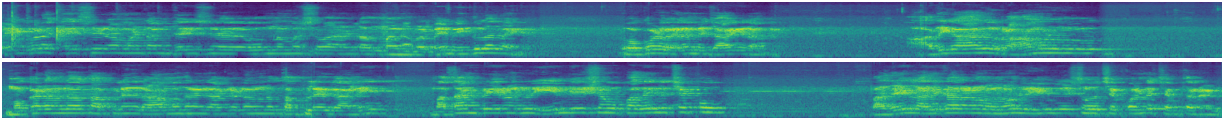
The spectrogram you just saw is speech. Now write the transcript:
మేము కూడా జై శ్రీరామ్ అంటాం జై శ్రీ ఓం నమ శివాయ అంటాం మేము మేము హిందువులమే. ఒక్కడు విన మీ జాగిరా. అది కాదు రాముడు మొక్కడంలో తప్పలేదు రామమందిరం కట్టడంలో తప్పలేదు కానీ మతం పేరు నువ్వు ఏం చేసినావు పదేళ్ళు చెప్పు. పదేళ్ళు అధికారంలో ఉన్నావు నువ్వు ఏం చేసినావో చెప్పంటే చెప్తలేడు.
